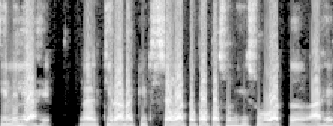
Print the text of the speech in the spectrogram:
केलेली आहे. किराणा किट्सच्या वाटपापासून ही सुरुवात आहे.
